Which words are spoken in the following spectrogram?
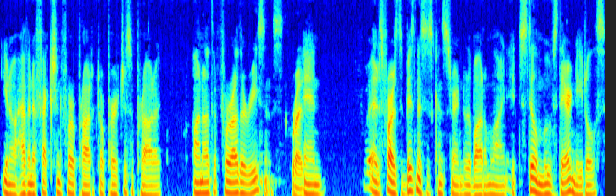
you know have an affection for a product or purchase a product on other for other reasons, right? And as far as the business is concerned, the bottom line, it still moves their needles.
